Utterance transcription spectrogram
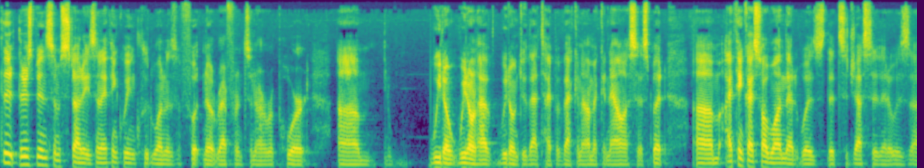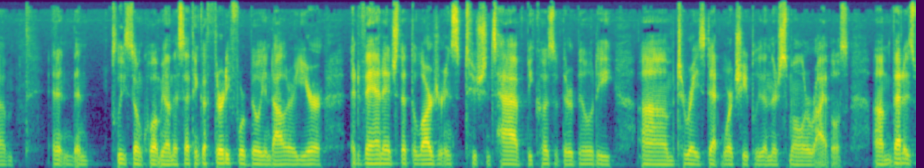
There, there's been some studies, and I think we include one as a footnote reference in our report. Um, we don't we don't have we don't do that type of economic analysis, but um, I think I saw one that was that suggested that it was, um, and, and please don't quote me on this. I think a 34 billion dollar a year advantage that the larger institutions have because of their ability um, to raise debt more cheaply than their smaller rivals. Um, that is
